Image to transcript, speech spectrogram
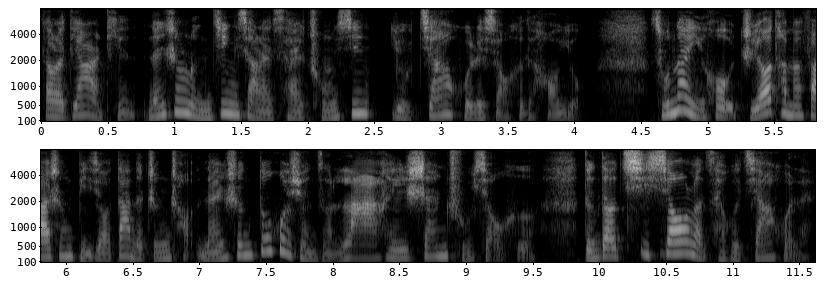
到了第二天，男生冷静下来，才重新又加回了小何的好友。从那以后，只要他们发生比较大的争吵，男生都会选择拉黑删除小何，等到气消了才会加回来。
